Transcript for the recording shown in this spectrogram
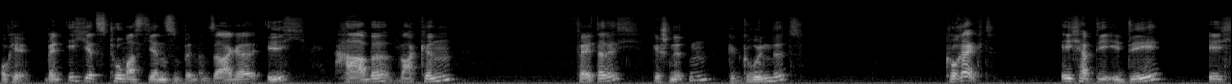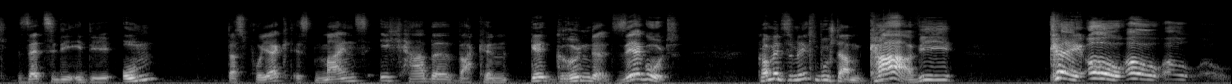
Okay, wenn ich jetzt Thomas Jensen bin und sage, ich habe Wacken väterlich, geschnitten, gegründet. Korrekt. Ich habe die Idee, ich setze die Idee um. Das Projekt ist meins. Ich habe Wacken gegründet. Sehr gut. Kommen wir zum nächsten Buchstaben. K wie K, O, O, O.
